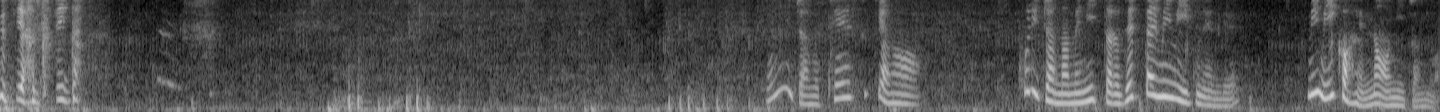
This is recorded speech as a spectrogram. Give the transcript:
口や口い。たお兄ちゃんの手好きやな。クリちゃん舐めに行ったら絶対耳行くねんで。耳行かへんなお兄ちゃんには。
